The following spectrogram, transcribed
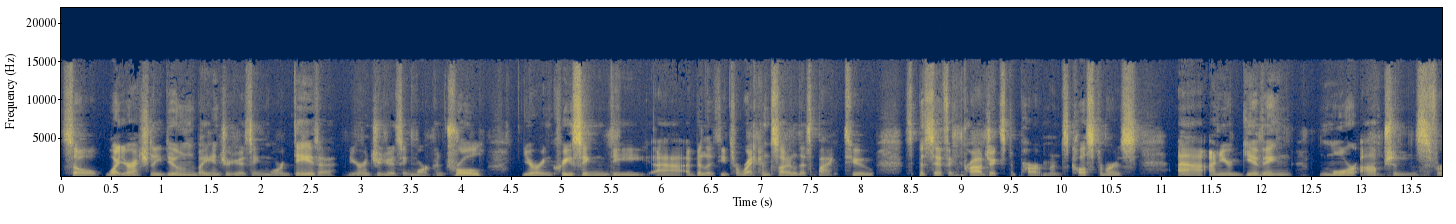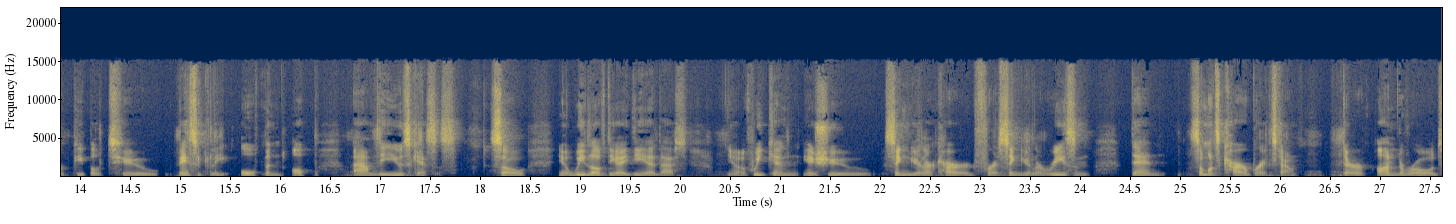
So what you're actually doing by introducing more data, you're introducing more control, you're increasing the uh, ability to reconcile this back to specific projects, departments, customers, uh, and you're giving more options for people to basically open up um, the use cases. So, you know, we love the idea that, you know, if we can issue singular card for a singular reason, then someone's car breaks down. They're on the road.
